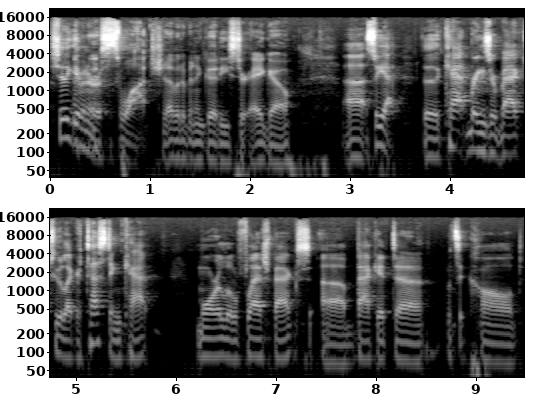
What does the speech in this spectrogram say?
Should have given her a swatch. That would have been a good Easter eggo. Uh, so yeah, the cat brings her back to like a testing cat. More little flashbacks. Uh, back at uh, what's it called?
